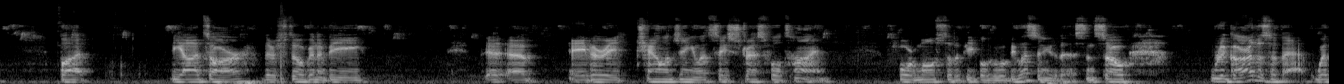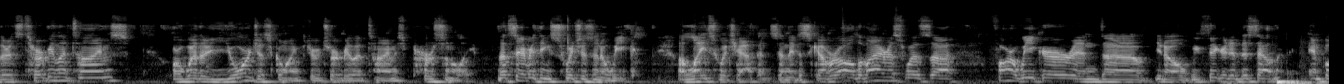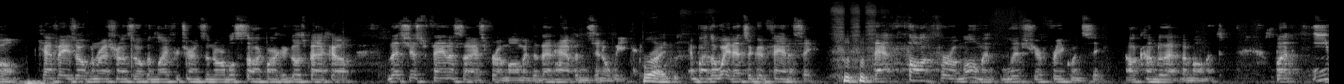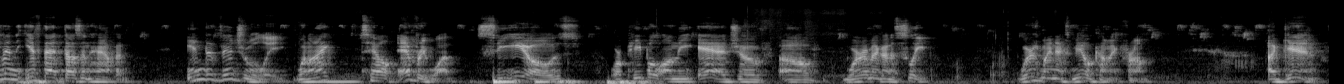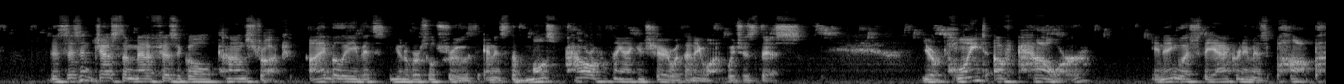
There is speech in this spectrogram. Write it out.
but the odds are there's still going to be a, a, a, very challenging and let's say stressful time for most of the people who will be listening to this. And so, regardless of that, whether it's turbulent times or whether you're just going through turbulent times personally, let's say everything switches in a week a light switch happens and they discover, oh, the virus was uh, far weaker and, uh, you know, we figured this out and boom, cafes open, restaurants open, life returns to normal, stock market goes back up. Let's just fantasize for a moment that that happens in a week. Right. And by the way, that's a good fantasy. that thought for a moment lifts your frequency. I'll come to that in a moment. But even if that doesn't happen, individually, when I tell everyone, CEOs or people on the edge of, of where am I going to sleep? where's my next meal coming from? Again, this isn't just a metaphysical construct. I believe it's universal truth, and it's the most powerful thing I can share with anyone, which is this. Your point of power, in English, the acronym is POP.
